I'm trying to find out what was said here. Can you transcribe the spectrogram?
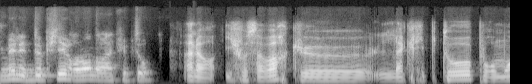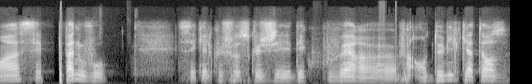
mets les deux pieds vraiment dans la crypto? Alors, il faut savoir que la crypto, pour moi, c'est pas nouveau. C'est quelque chose que j'ai découvert euh, en 2014.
